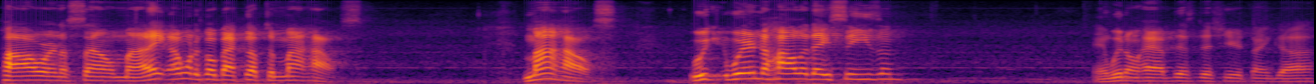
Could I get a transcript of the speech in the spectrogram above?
power, and a sound mind. Hey, I want to go back up to my house. My house. We, we're in the holiday season, and we don't have this this year, thank God.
